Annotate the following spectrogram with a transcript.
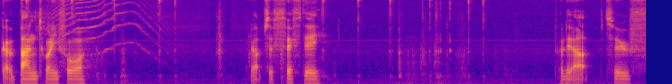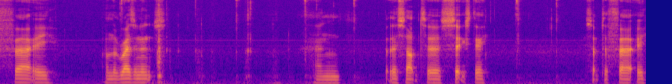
Got a band 24 put it up to 50 put it up to 30 on the resonance. And put this up to 60 it's up to 30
